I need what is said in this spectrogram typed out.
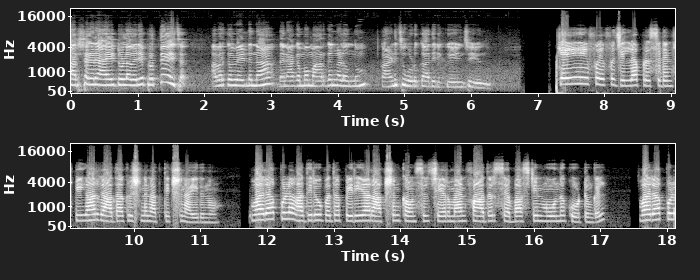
കർഷകരായിട്ടുള്ളവരെ പ്രത്യേകിച്ച് അവർക്ക് വേണ്ടുന്ന ധനാഗമ മാർഗങ്ങളൊന്നും കാണിച്ചു കൊടുക്കാതിരിക്കുകയും ചെയ്യുന്നു. കെ എഫ് എഫ് ജില്ലാ പ്രസിഡന്റ് പി ആർ രാധാകൃഷ്ണൻ അധ്യക്ഷനായിരുന്നു. വരാപ്പുഴ അതിരൂപത Periyar action council chairman father Sebastian മൂന്ന് കൂട്ടുങ്കൽ വരാപ്പുഴ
